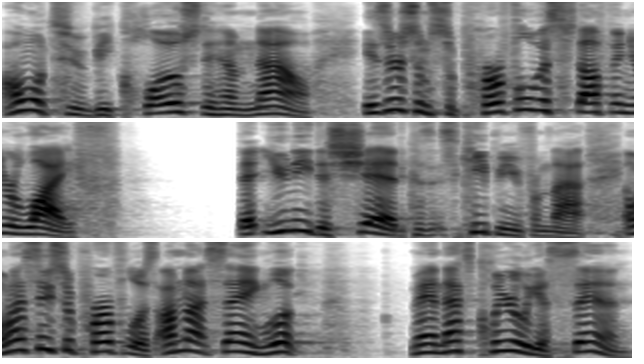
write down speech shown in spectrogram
I want to be close to Him now. Is there some superfluous stuff in your life that you need to shed because it's keeping you from that? And when I say superfluous, I'm not saying, look, man, that's clearly a sin.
